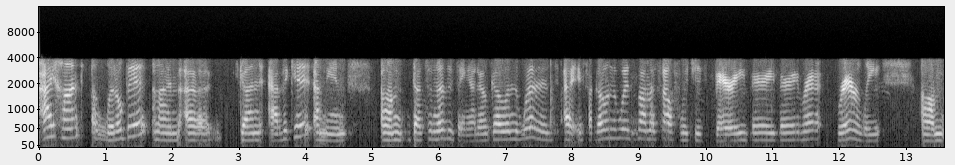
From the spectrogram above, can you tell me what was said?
I hunt a little bit. I'm a gun advocate. I mean, um that's another thing. I don't go in the woods. I, if I go in the woods by myself, which is very, very, very ra- rarely, um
